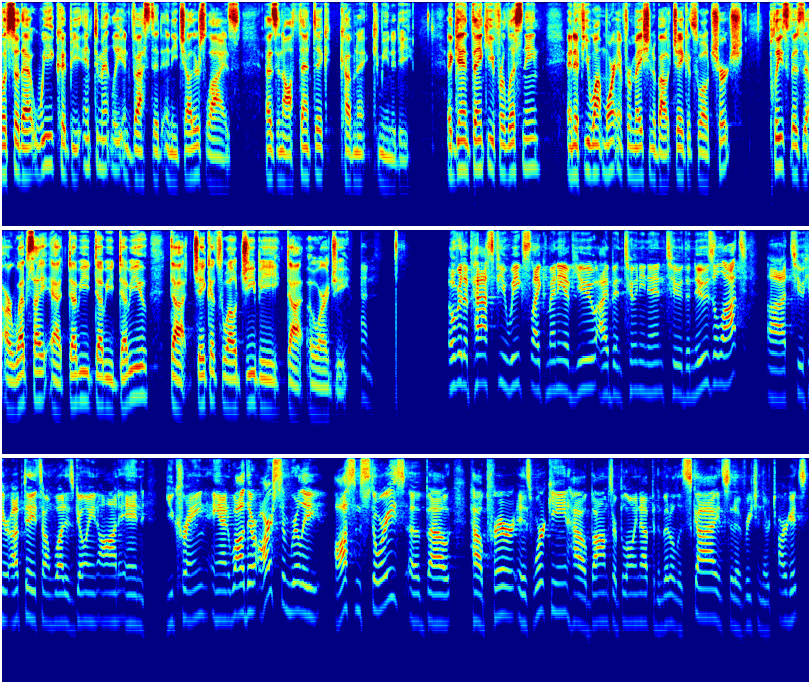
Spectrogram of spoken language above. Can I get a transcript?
but so that we could be intimately invested in each other's lives as an authentic covenant community. Again, thank you for listening. And if you want more information about Jacobswell Church, please visit our website at www.jacobswellgb.org. Over the past few weeks, like many of you, I've been tuning in to the news a lot uh, to hear updates on what is going on in Ukraine. And while there are some really awesome stories about how prayer is working, how bombs are blowing up in the middle of the sky instead of reaching their targets.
